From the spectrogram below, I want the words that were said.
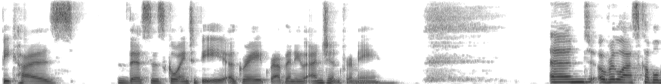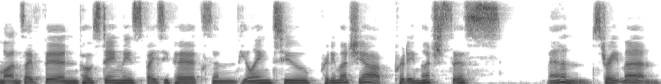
because this is going to be a great revenue engine for me. And over the last couple months, I've been posting these spicy pics and appealing to pretty much, yeah, pretty much cis men, straight men.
